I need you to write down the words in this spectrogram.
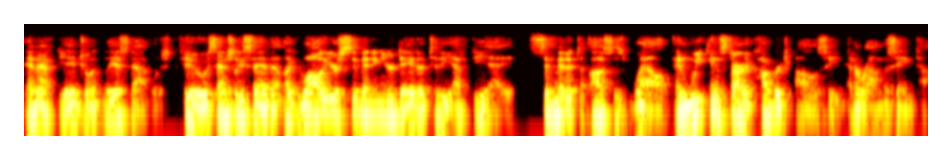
and FDA jointly established to essentially say that, like, while you're submitting your data to the FDA, submit it to us as well, and we can start a coverage policy at around the same time.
